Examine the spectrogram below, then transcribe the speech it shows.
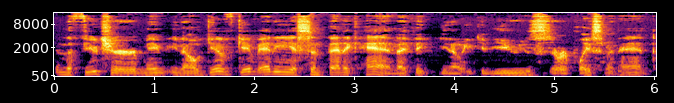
in the future, maybe you know, give give Eddie a synthetic hand. I think you know he could use a replacement hand.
